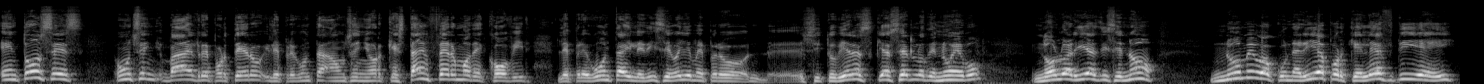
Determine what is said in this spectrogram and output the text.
Entonces, un va el reportero y le pregunta a un señor que está enfermo de COVID, le pregunta y le dice, óyeme, pero eh, si tuvieras que hacerlo de nuevo, ¿no lo harías? Dice, no, no me vacunaría porque el FDA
